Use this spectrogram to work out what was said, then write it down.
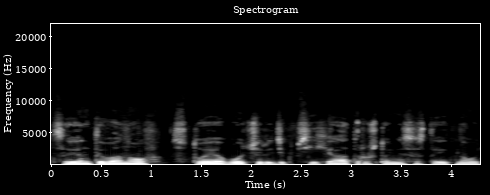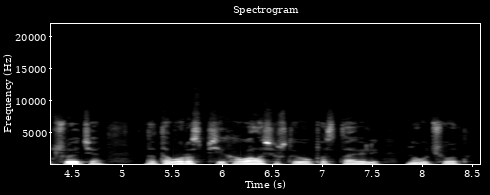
пациент иванов стоя в очереди к психиатру что не состоит на учете, до того распсиховался что его поставили на учет.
